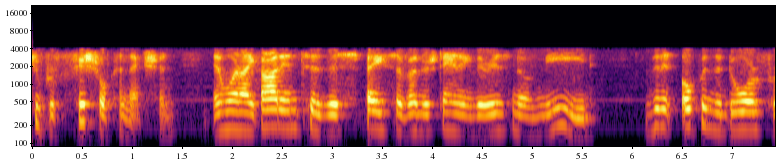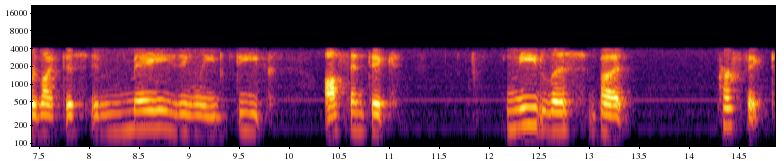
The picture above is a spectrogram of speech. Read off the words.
superficial connection. And when I got into this space of understanding there is no need, then it opened the door for like this amazingly deep, authentic, needless but perfect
